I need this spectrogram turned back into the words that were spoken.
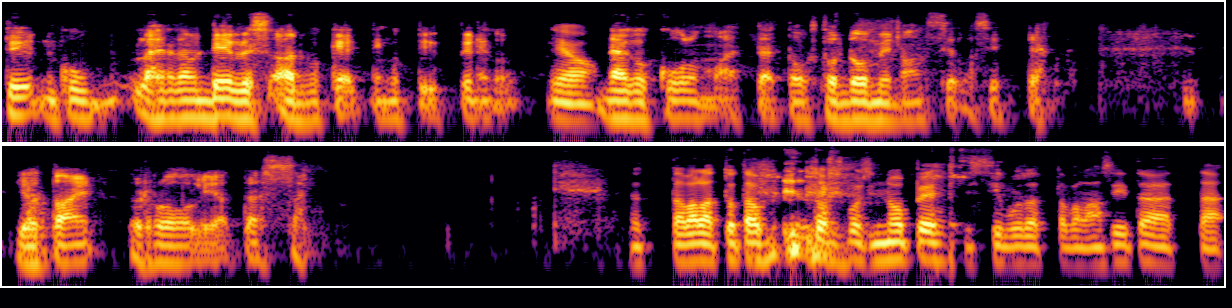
ty, niin kuin, lähinnä tämmöinen Davis Advocate niin kuin tyyppi niin kuin näkökulma, että, että onko tuo dominanssilla sitten jotain roolia tässä. No, tavallaan tuossa tuota, voisin nopeasti sivuta tavallaan sitä, että,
